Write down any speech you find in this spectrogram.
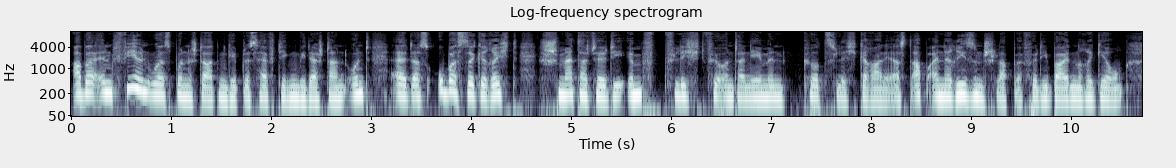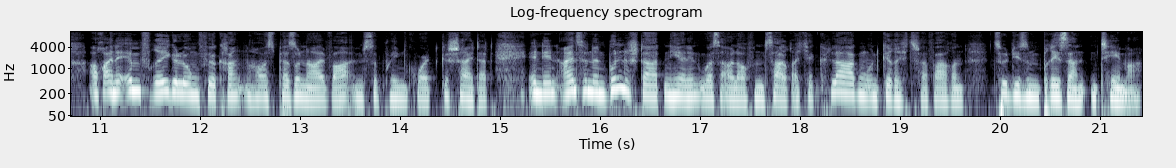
Aber in vielen US-Bundesstaaten gibt es heftigen Widerstand und äh, das oberste Gericht schmetterte die Impfpflicht für Unternehmen kürzlich gerade erst ab. Eine Riesenschlappe für die beiden Regierungen. Auch eine Impfregelung für Krankenhauspersonal war im Supreme Court gescheitert. In den einzelnen Bundesstaaten hier in den USA laufen zahlreiche Klagen und Gerichtsverfahren zu diesem brisanten Thema.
